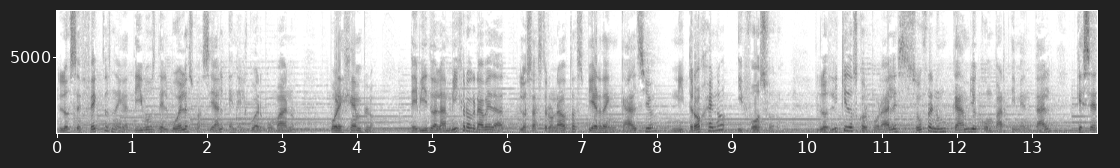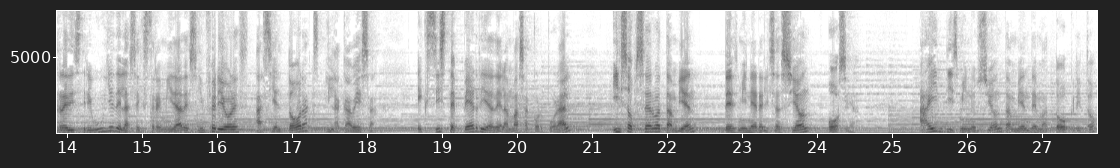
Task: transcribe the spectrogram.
los efectos negativos del vuelo espacial en el cuerpo humano. Por ejemplo, debido a la microgravedad, los astronautas pierden calcio, nitrógeno y fósforo los líquidos corporales sufren un cambio compartimental que se redistribuye de las extremidades inferiores hacia el tórax y la cabeza. Existe pérdida de la masa corporal y se observa también desmineralización ósea. Hay disminución también de hematócrito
